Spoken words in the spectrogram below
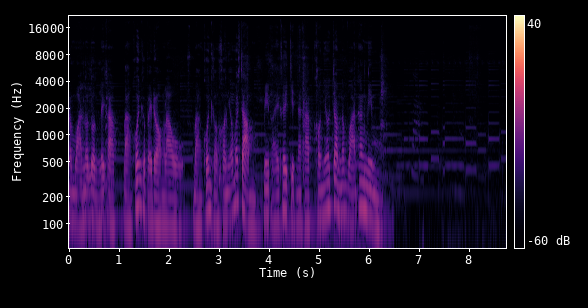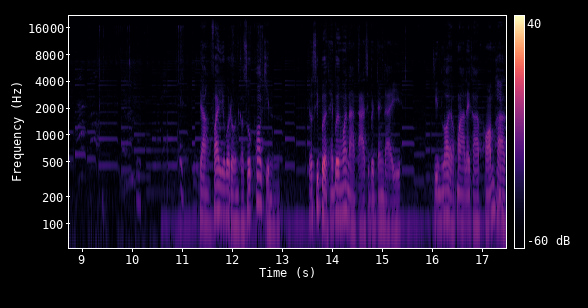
น้ำหวานล้นๆเลยครับ บางคนก็ไปดองเรา บางคนก็ข้าวเหนียวมาจำมีไผเคยกินนะครับข้าวเหนียวจำน้ำหวานห้างมิม ย่างไฟอยู่บโดนกับซุปพ่อกิน เดี๋ยวสิเปิดให้เบิ่งว่าหน้าตาสิเป็นจังใดกินลอยออกมาเลยครับหอมคัก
